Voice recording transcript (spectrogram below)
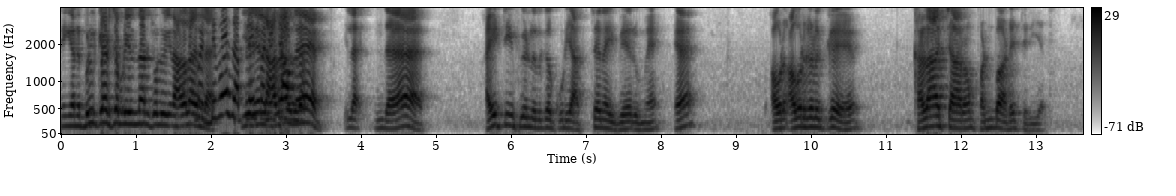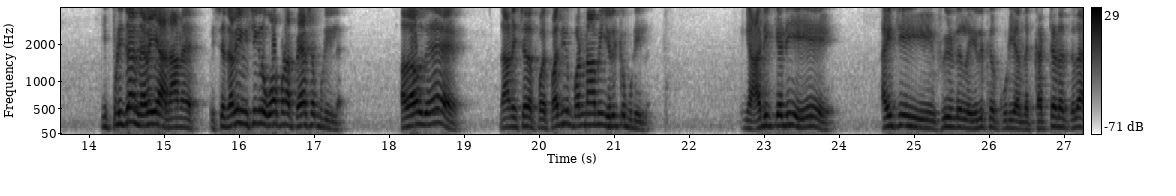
நீங்க பில் கேட்ஸ் அப்படி இருந்தான்னு சொல்லுவீங்க அதெல்லாம் இல்லை. அதாவது இல்ல இந்த ஐடி ஃபீல்டு இருக்கக்கூடிய அத்தனை பேருமே அவர் அவர்களுக்கு கலாச்சாரம் பண்பாடே தெரியாது. இப்படி தான் நிறையா நான் சில நிறைய விஷயங்களை ஓப்பனாக பேச முடியல. அதாவது நான் சில ப பதிவு பண்ணாமல் இருக்க முடியல. இங்கே அடிக்கடி ஐடி ஃபீல்டில் இருக்கக்கூடிய அந்த கட்டடத்தில்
